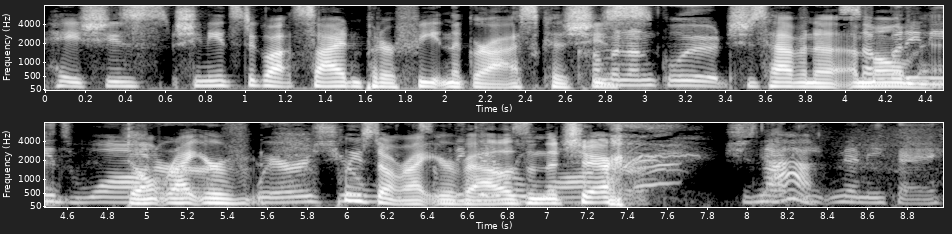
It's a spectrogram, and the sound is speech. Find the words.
hey she's she needs to go outside and put her feet in the grass because she's Coming unglued. she's having a, a Somebody moment needs water. don't write your Where is your please don't write your somebody get her vows in the chair. She's not Yeah. eating anything.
